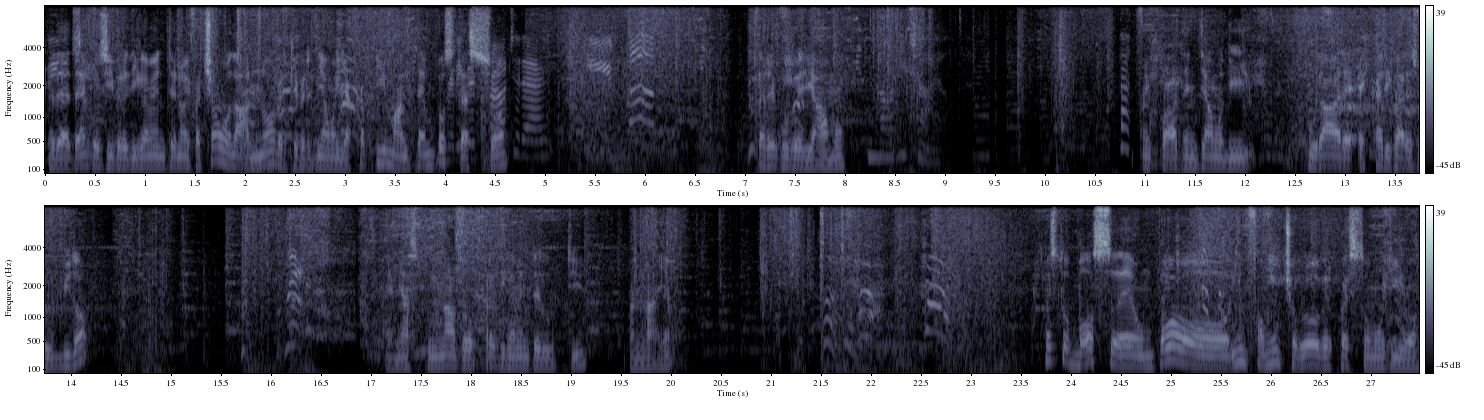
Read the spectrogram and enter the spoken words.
Vedete così praticamente noi facciamo danno perché perdiamo gli HP ma al tempo stesso recuperiamo noi qua tentiamo di curare e caricare subito e mi ha stunnato praticamente tutti mannaia Questo boss è un po' infamuccio proprio per questo motivo.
